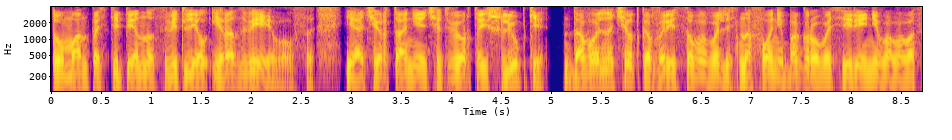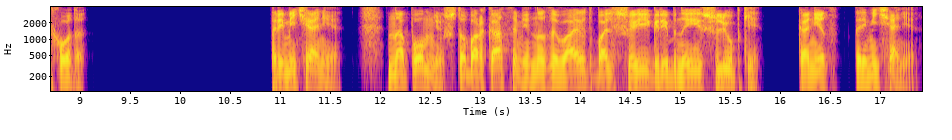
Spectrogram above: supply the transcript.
Туман постепенно светлел и развеивался, и очертания четвертой шлюпки довольно четко вырисовывались на фоне багрово-сиреневого восхода. Примечание. Напомню, что баркасами называют большие грибные шлюпки. Конец примечания.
